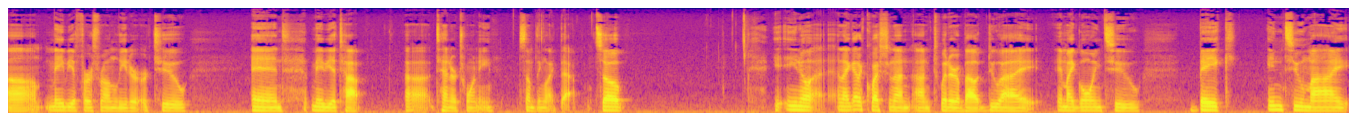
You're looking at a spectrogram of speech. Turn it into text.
um, maybe a first round leader or two and maybe a top uh, 10 or 20, something like that. So, you know, and I got a question on, on Twitter about do I, am I going to bake into my,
